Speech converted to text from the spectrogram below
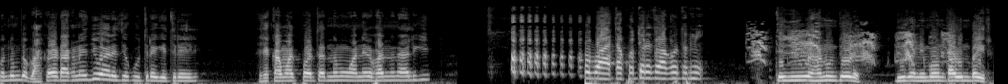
पण तुमचं भाकर टाकणं येते कुत्रे गित्रे. अशा कामात पडतात ना मग वानेर फांदणं आली की? हो बा आता कुत्रेच वागव तुम्ही ते जीव हाणून तेवढे. दुधा निभावून काढून बाहेर.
